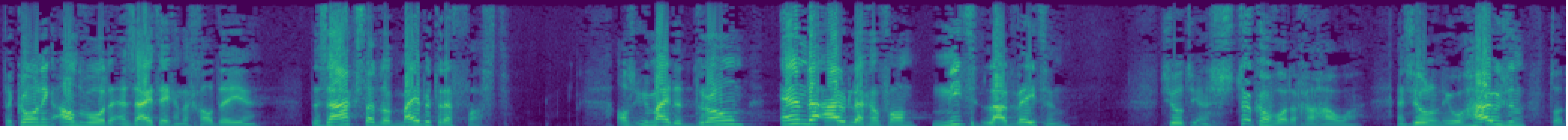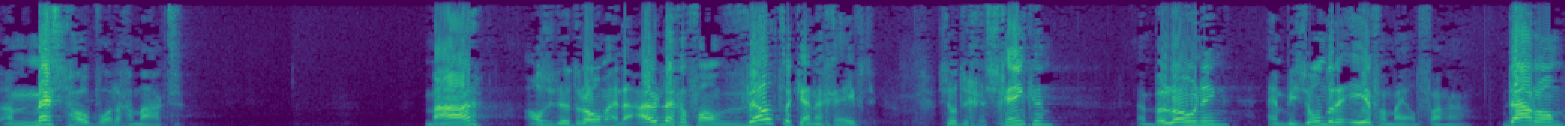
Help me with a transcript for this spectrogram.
De koning antwoordde en zei tegen de Galdeën, de zaak staat wat mij betreft vast. Als u mij de droom en de uitleg ervan niet laat weten, zult u in stukken worden gehouden en zullen uw huizen tot een mesthoop worden gemaakt. Maar als u de droom en de uitleg ervan wel te kennen geeft, zult u geschenken, een beloning en bijzondere eer van mij ontvangen. Daarom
